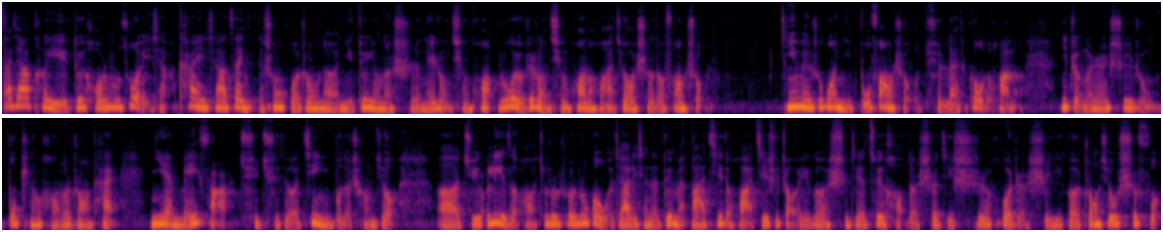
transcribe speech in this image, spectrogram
大家可以对号入座一下，看一下在你的生活中呢，你对应的是哪种情况。如果有这种情况的话，就要舍得放手。因为如果你不放手去 let go 的话呢，你整个人是一种不平衡的状态，你也没法去取得进一步的成就。呃，举一个例子哈，就是说，如果我家里现在堆满垃圾的话，即使找一个世界最好的设计师或者是一个装修师傅，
